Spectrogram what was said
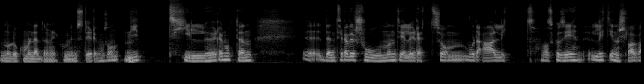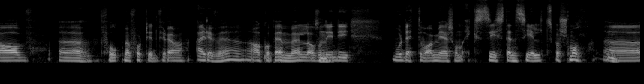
når du kommer nedover i kommunestyret og sånn, de tilhører nok den, eh, den tradisjonen til Rødt som, hvor det er litt hva skal jeg si, litt innslag av uh, folk med fortid fra RV, AKP, ML, altså de, de, hvor dette var mer sånn eksistensielt spørsmål. Eh,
